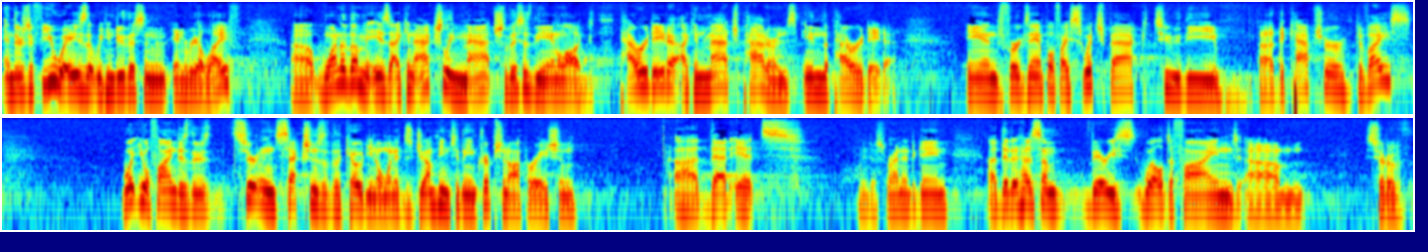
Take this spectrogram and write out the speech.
And there's a few ways that we can do this in, in real life. Uh, one of them is I can actually match, so this is the analog power data, I can match patterns in the power data. And for example, if I switch back to the, uh, the capture device, what you'll find is there's certain sections of the code, you know, when it's jumping to the encryption operation, uh, that it's, let me just run it again, uh, that it has some very well-defined um, sort of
